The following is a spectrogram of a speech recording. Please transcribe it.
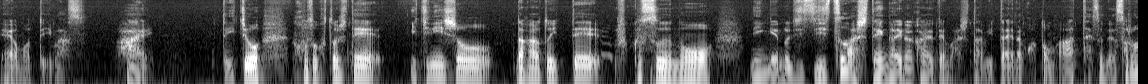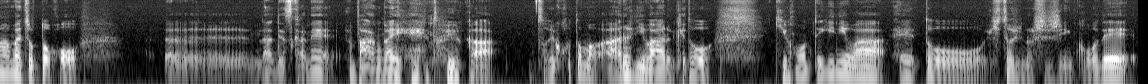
えー、思っています。はい。で一応補足として一人称だからといって複数の人間の実は視点が描かれてましたみたいなこともあったりするんでそれはまあちょっとこう何ですかね番外編というかそういうこともあるにはあるけど、基本的には、えっ、ー、と、一人の主人公で、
